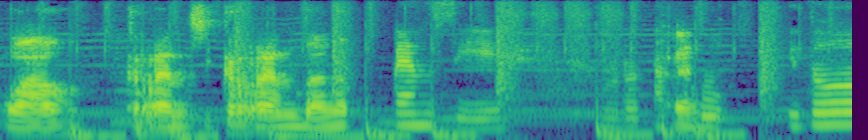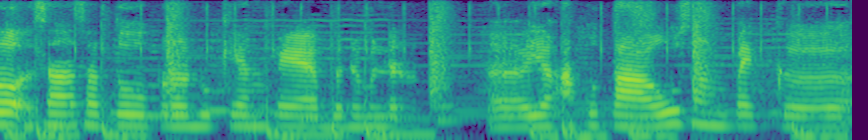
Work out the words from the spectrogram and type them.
Wow, keren sih, keren banget. Keren sih menurut Keren. aku. Itu salah satu produk yang kayak bener-bener eh, yang aku tahu sampai ke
